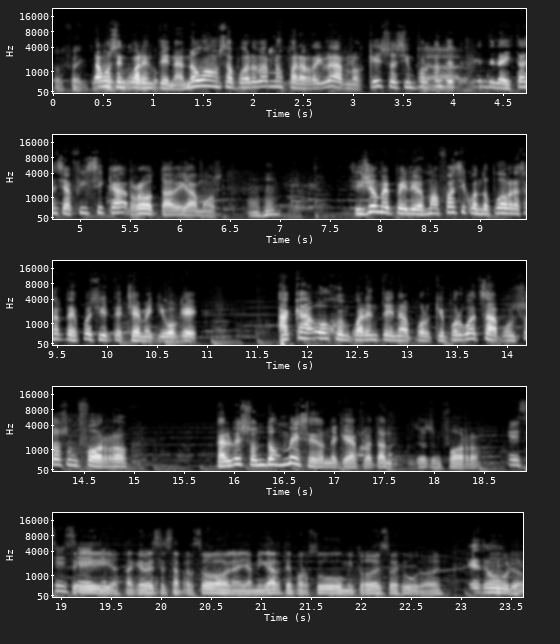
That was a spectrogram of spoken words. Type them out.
Perfecto. Estamos en dejo- cuarentena, no vamos a poder vernos para arreglarnos, que eso es importante Claro. también de la distancia física rota, digamos. Ujú. Si yo me peleo es más fácil cuando puedo abrazarte después y decirte, che, me equivoqué. Acá, ojo en cuarentena, porque por WhatsApp un sos un forro, tal vez son dos meses donde queda flotando un sos un forro. Ese, ese, Sí, hasta que ves a esa persona y amigarte por Zoom y todo eso es duro. ¿eh? Es duro.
